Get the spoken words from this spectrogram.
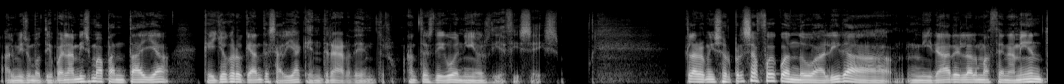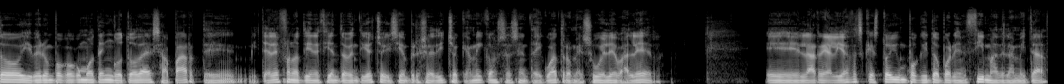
al mismo tiempo, en la misma pantalla que yo creo que antes había que entrar dentro. Antes digo en iOS 16. Claro, mi sorpresa fue cuando al ir a mirar el almacenamiento y ver un poco cómo tengo toda esa parte, mi teléfono tiene 128 y siempre os he dicho que a mí con 64 me suele valer eh, la realidad es que estoy un poquito por encima de la mitad.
